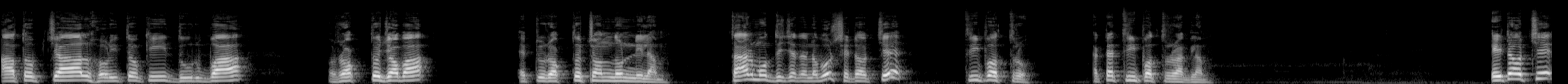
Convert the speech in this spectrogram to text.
আতপ চাল, হরিতকি, দুর্বা, রক্ত জবা, একটু রক্তচন্দন নিলাম। তার মধ্যে যেটা নেব সেটা হচ্ছে ত্রিপত্র, একটা ত্রিপত্র রাখলাম। এটা হচ্ছে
